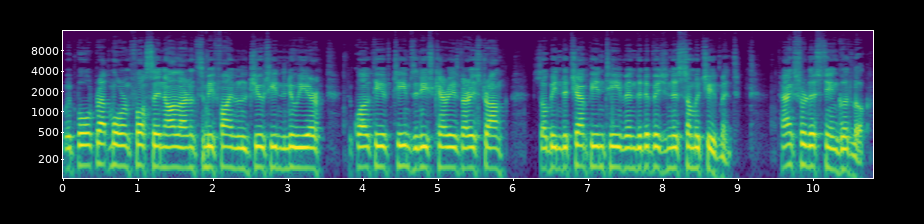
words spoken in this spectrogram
With both Rathmore and Fossa in All Ireland semi final duty in the new year, the quality of teams in East Kerry is very strong, so being the champion team in the division is some achievement. Thanks for listening and good luck.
